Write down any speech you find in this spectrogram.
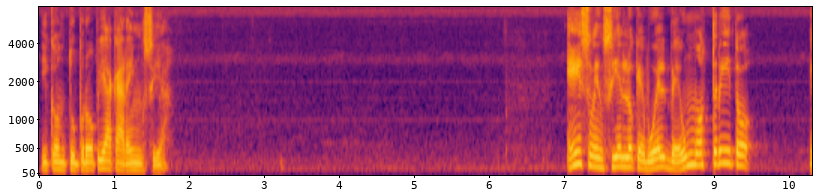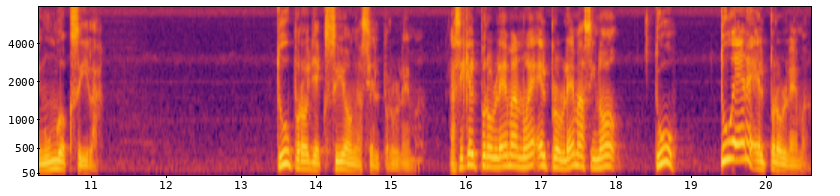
y con tu propia carencia. Eso en sí es lo que vuelve un mostrito en un Godzilla. Tu proyección hacia el problema. Así que el problema no es el problema, sino tú. Tú eres el problema.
